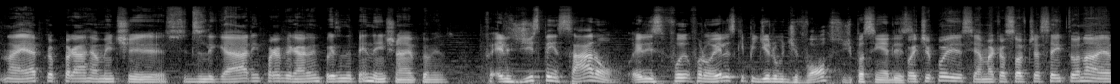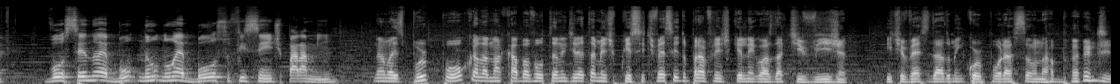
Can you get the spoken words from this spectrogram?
na época para realmente se desligarem para virar uma empresa independente na época mesmo. Eles dispensaram, eles foi, foram eles que pediram o divórcio, tipo assim, eles Foi tipo isso, e a Microsoft aceitou na época. Você não é bom, não, não é boa o suficiente para mim. Não, mas por pouco ela não acaba voltando diretamente, porque se tivesse ido pra frente aquele negócio da Activision e tivesse dado uma incorporação na Band,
